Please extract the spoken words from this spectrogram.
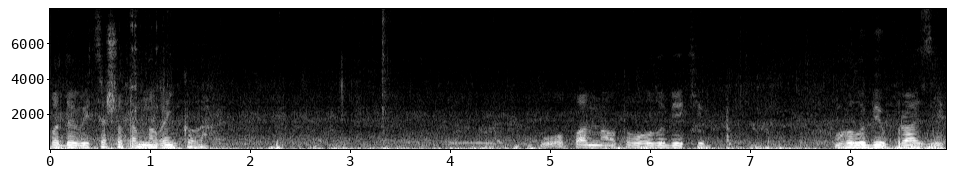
Подивитися, що там новенького. Опа, на того голуб'яків. Голубів праздник.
